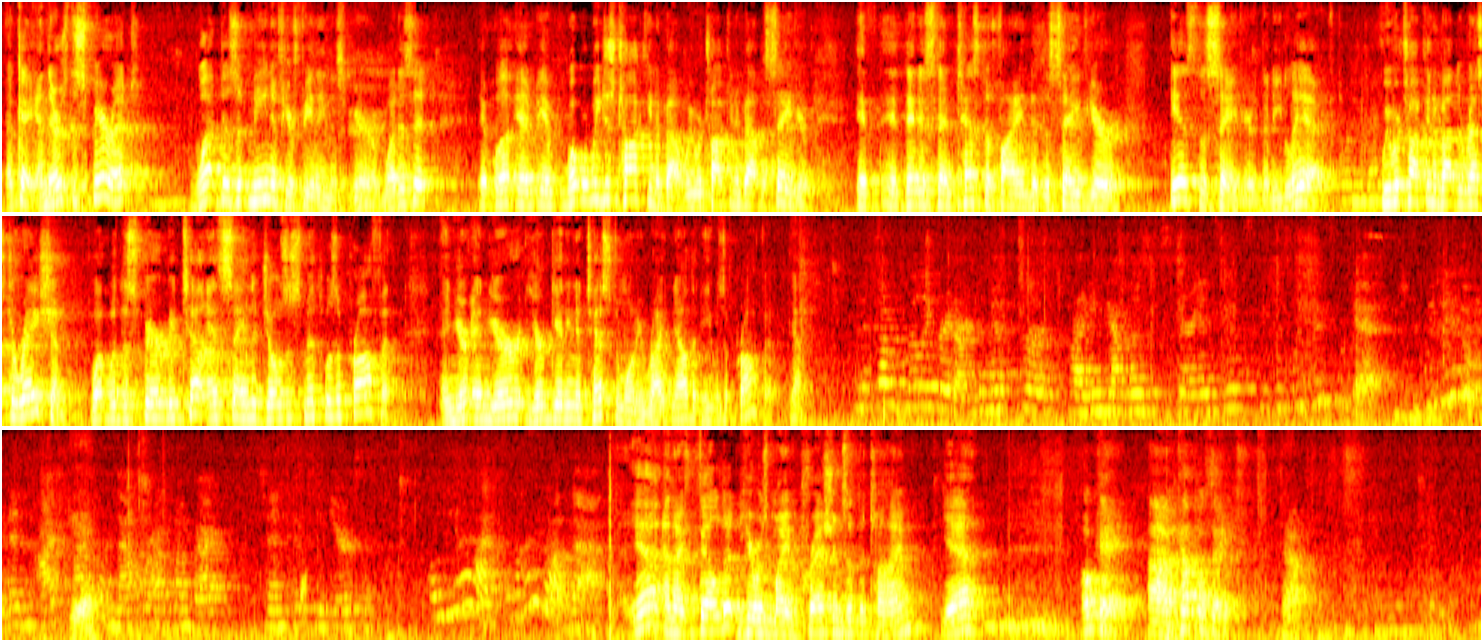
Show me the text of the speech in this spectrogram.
Okay, and there's the Spirit. What does it mean if you're feeling the Spirit? What is it? it, it, it what were we just talking about? We were talking about the Savior. If, it, then it's then testifying that the Savior is the Savior, that He lived. We were talking about the restoration. What would the Spirit be telling? It's saying that Joseph Smith was a prophet. And you're, and you're, you're getting a testimony right now that he was a prophet. Yeah. And it's a really great argument for writing down those experiences because we do forget. We do. And I've Yeah. done that where I've gone back 10, 15 years and, oh yeah, I forgot about that. Yeah, and I felt it, and here was my impressions at the time. Yeah. Okay, uh, a couple of things. Now,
